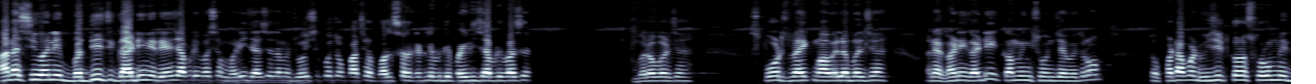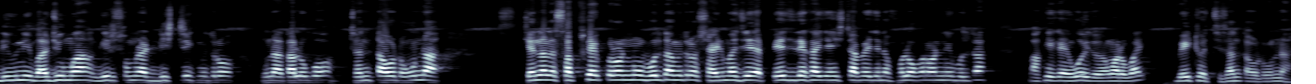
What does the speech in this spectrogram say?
આના સિવાયની બધી જ ગાડીની રેન્જ આપણી પાસે મળી જશે. તમે જોઈ શકો છો પાછળ પલ્સર કેટલી બધી પડી છે આપણી પાસે. બરોબર છે? સ્પોર્ટ્સ બાઇકમાં અવેલેબલ છે. અને ઘણી ગાડી કમિંગ સોન છે મિત્રો. તો ફટાફટ વિઝિટ કરો શોરૂમની દીવની બાજુમાં, ગીર સોમનાથ ડિસ્ટ્રિક્ટ મિત્રો, ઉના તાલુકો, જનતા ઓટો ઉના. ચેનલને સબસ્ક્રાઇબ કરવાનું ન ભૂલતા મિત્રો. સાઈડમાં જે પેજ દેખાય છે ઇન્સ્ટા પેજ એને ફોલો કરવાનું નહીં ભૂલતા. બાકી કંઈ હોય તો તમારો ભાઈ બેઠો જ છે જનતા ઓટો ઉના.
